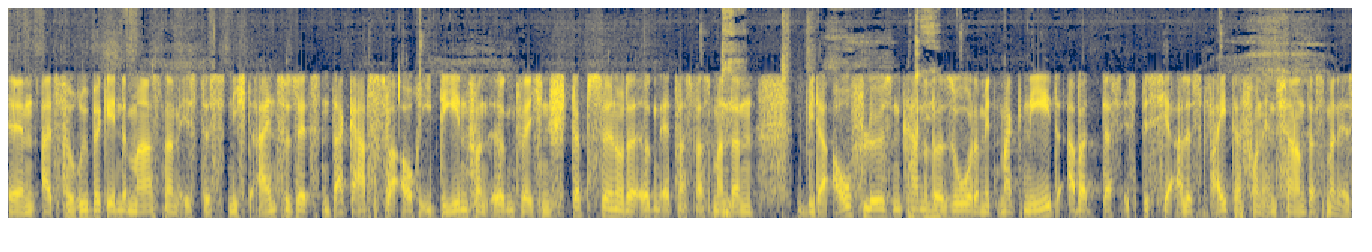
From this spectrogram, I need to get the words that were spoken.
Ähm, Als vorübergehende Maßnahme ist es nicht einzusetzen. Da gab es zwar auch Ideen von irgendwelchen Stöpseln oder irgendetwas, was man dann wieder auflösen kann oder so oder mit Magnet, aber das ist bisher alles weit davon entfernt, dass man es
